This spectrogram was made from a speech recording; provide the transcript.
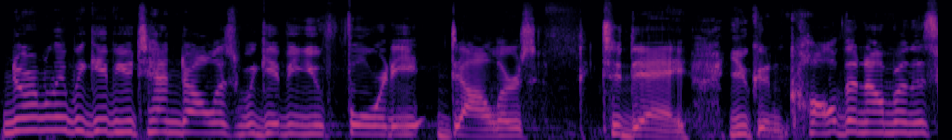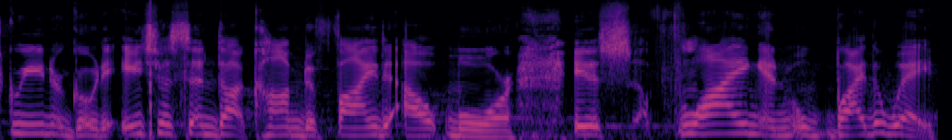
Normally we give you $10 we're giving you $40 today. You can call the number on the screen or go to hsn.com to find out more. It is flying and by the way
